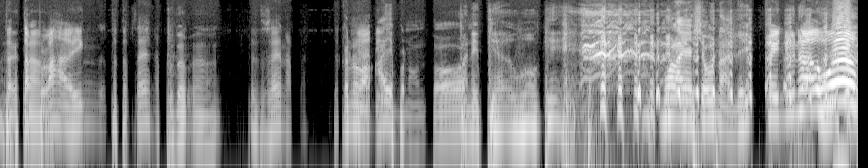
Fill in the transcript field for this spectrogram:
tetap Rekam. lah aing tetap saya napa tetap eh, tetap saya napa tetap Kan jadi. aya penonton. panitia uh, oke. Mau aya show na anjing. venue na Belum.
